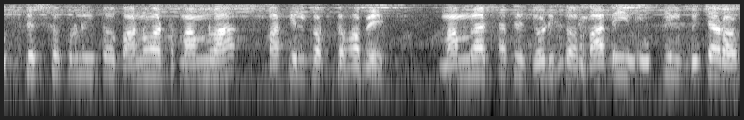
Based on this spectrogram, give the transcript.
উদ্দেশ্য প্রণীত বানোয়াট মামলা বাতিল করতে হবে। মামলার সাথে জড়িত বাদী উকিল, বিচারক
